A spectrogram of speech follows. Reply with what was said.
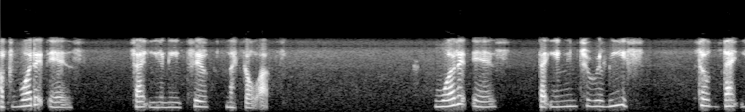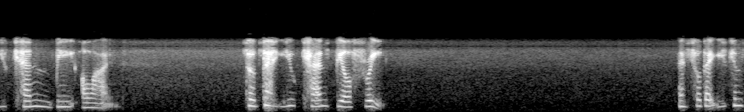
of what it is that you need to let go of. What it is that you need to release so that you can be aligned, so that you can feel free, and so that you can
